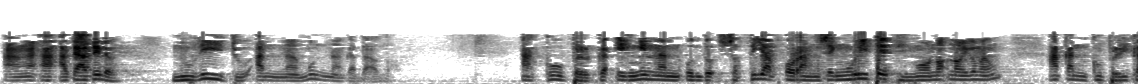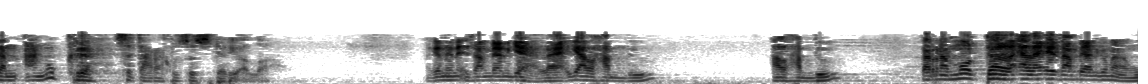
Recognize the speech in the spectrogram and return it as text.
Hati-hati loh. Nuridu annamunna kata Allah. Aku berkeinginan untuk setiap orang sing nguripe di ngonokno iku mau akan kuberikan anugerah secara khusus dari Allah. Maka nenek sampean ki ya alhamdulillah. Alhamdulillah. Karena modal eleke sampean ku mau.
